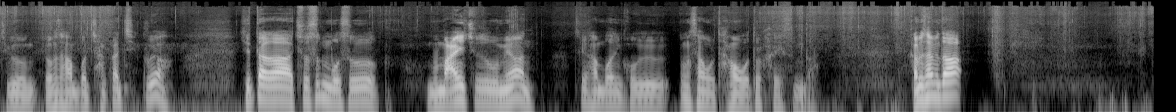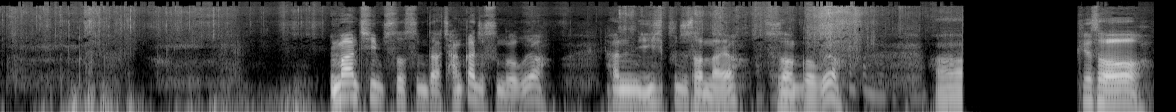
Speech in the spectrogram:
지금 영상 한번 잠깐 찍고요. 이따가 주순 모습 뭐 많이 주우면 제가 한번 거기 영상으로 담아보도록 하겠습니다. 감사합니다. 이만치 주웠습니다. 잠깐 주쓴 거고요. 한 20분 주웠나요? 주운 거고요. 아, 그래서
